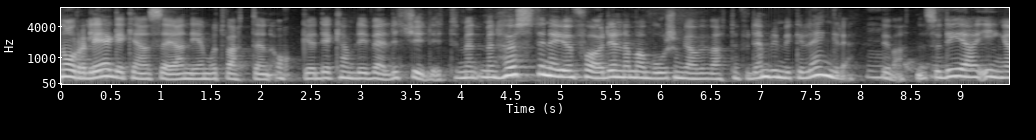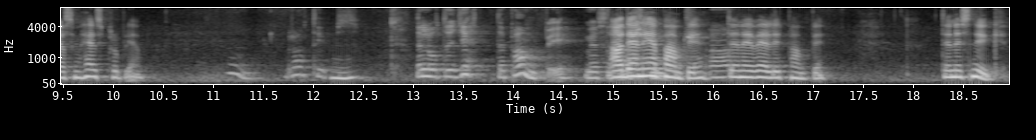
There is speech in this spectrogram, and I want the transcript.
norrläge kan jag säga, ner mot vatten och eh, det kan bli väldigt kyligt. Men, men hösten är ju en fördel när man bor som jag vid vatten för den blir mycket längre mm. vid vattnet. Så det är inga som helst problem. Mm. Bra tips. Mm. Den låter jättepampig. Med ja, den är pampig. Ja. Den är väldigt pampig. Den är snygg.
